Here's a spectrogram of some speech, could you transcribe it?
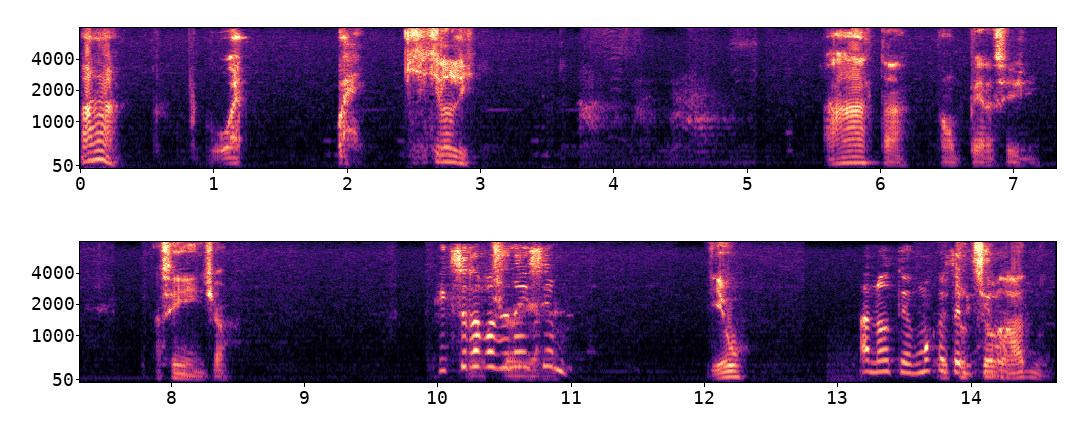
Ah! Ué! Ué! O que é aquilo ali? Ah, tá. Não, pera, Serginho. É o seguinte, ó. O que, que você tá fazendo aí em cima? Eu? Ah, não, tem alguma Eu coisa tô ali do seu lado, mano.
